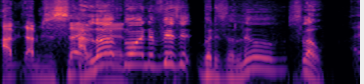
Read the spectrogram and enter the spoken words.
I'm, I'm just saying. I love man. going to visit, but it's a little slow.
